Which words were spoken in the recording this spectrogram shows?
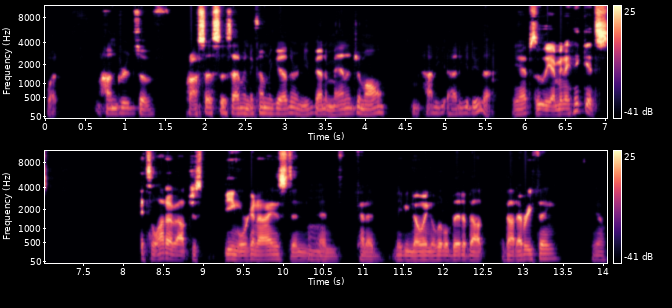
what hundreds of processes having to come together, and you've got to manage them all. How do you how do you do that? Yeah, absolutely. I mean, I think it's it's a lot about just being organized and Mm. and kind of maybe knowing a little bit about about everything. You know,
